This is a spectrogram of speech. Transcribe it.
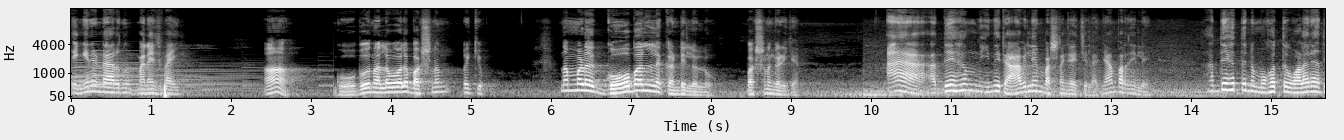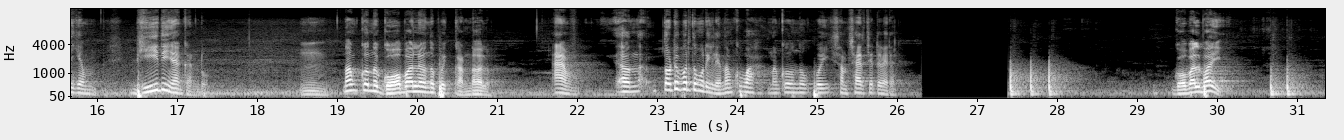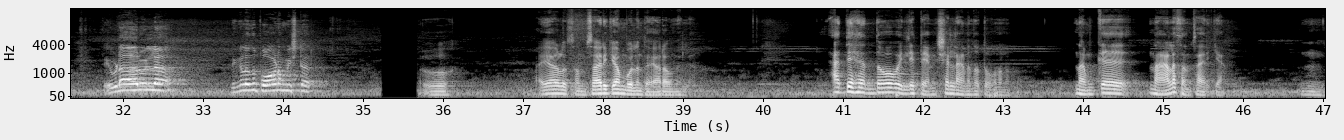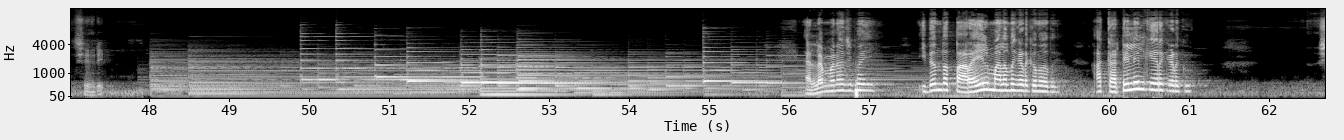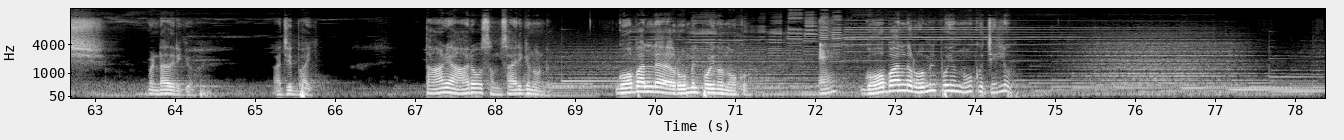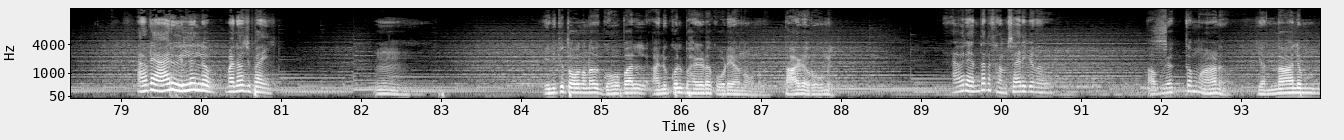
എങ്ങനെയുണ്ടായിരുന്നു മനോജ് ഭായി? ആ ഗോപു നല്ലപോലെ ഭക്ഷണം വയ്ക്കും. നമ്മുടെ ഗോപാലിനെ കണ്ടില്ലല്ലോ ഭക്ഷണം കഴിക്കാൻ. ആ അദ്ദേഹം ഇന്ന് രാവിലെയും ഭക്ഷണം കഴിച്ചില്ല. ഞാൻ പറഞ്ഞില്ലേ അദ്ദേഹത്തിന്റെ മുഖത്ത് വളരെയധികം ഭീതി ഞാൻ കണ്ടു. നമുക്കൊന്ന് ഗോപാലിനെ ഒന്ന് പോയി കണ്ടാലോ? ആ തൊട്ടുപുറത്ത് തൊട്ടിപ്പുറത്ത് മുറിയില്ലേ? നമുക്ക് വാ നമുക്കൊന്ന് പോയി സംസാരിച്ചിട്ട് വരാം. ഗോപാൽ ഭായ്. ഇവിടെ ആരുമില്ല. നിങ്ങളൊന്ന് പോകണം മിസ്റ്റർ ഓ അയാൾ സംസാരിക്കാൻ പോലും തയ്യാറാവുന്നില്ല. അദ്ദേഹം എന്തോ വലിയ ടെൻഷനിലാണെന്ന് തോന്നണം നമുക്ക് നാളെ സംസാരിക്കാം. ശരി. അല്ല മനോജ് ഭായ്. ഇതെന്താ തറയിൽ മലന്ന് കിടക്കുന്നത്? ആ കട്ടിലിൽ കയറി കിടക്കൂ. മിണ്ടാതിരിക്കൂ. അജിത് ഭായ് താഴെ ആരോ സംസാരിക്കുന്നുണ്ട്. ഗോപാലിന്റെ റൂമിൽ പോയി ഒന്ന് നോക്കൂ. ഏ? ഗോപാലിന്റെ റൂമിൽ പോയി ഒന്ന് നോക്കൂ ചെല്ലു. അവിടെ ആരും ഇല്ലല്ലോ മനോജ് ഭായ്. എനിക്ക് തോന്നുന്നത് ഗോപാൽ അനുകുൽ ഭായിയുടെ കൂടെയാണെന്ന് തോന്നുന്നു. താഴെ റൂമിൽ. അവരെന്താണ് സംസാരിക്കുന്നത്? അവ്യക്തമാണ്. എന്നാലും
